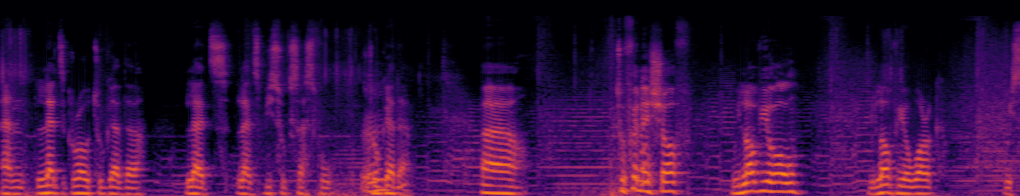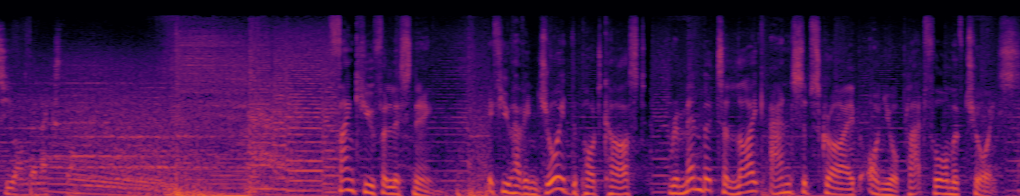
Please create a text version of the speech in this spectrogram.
And let's grow together. Let's let's be successful together. Uh, to finish off, we love you all. We love your work. We see you on the next one. Thank you for listening. If you have enjoyed the podcast, remember to like and subscribe on your platform of choice.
